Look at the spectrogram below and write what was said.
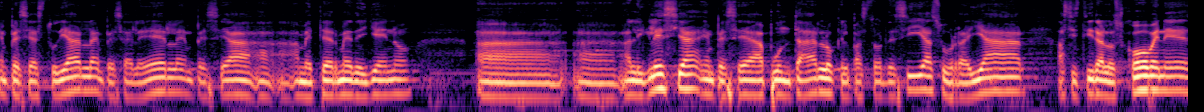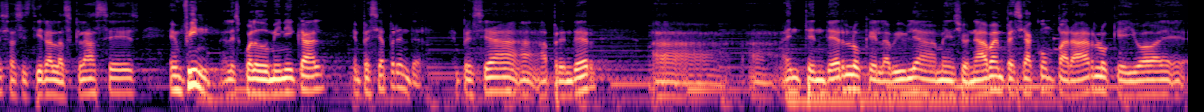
empecé a estudiarla, empecé a leerla, empecé a meterme de lleno a, la iglesia, empecé a apuntar lo que el pastor decía, subrayar, asistir a los jóvenes, asistir a las clases, en fin, a la escuela dominical, empecé a aprender, empecé a, a aprender a, entender lo que la Biblia mencionaba, empecé a comparar lo que yo eh,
